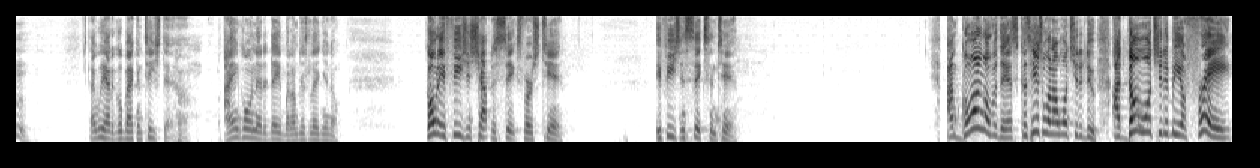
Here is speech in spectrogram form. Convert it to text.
Hmm. Like we had to go back and teach that, huh? I ain't going there today, but I'm just letting you know. Go to Ephesians chapter 6, verse 10. Ephesians 6 and 10. I'm going over this because here's what I want you to do. I don't want you to be afraid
